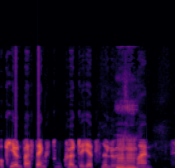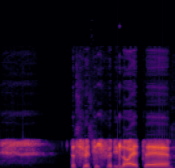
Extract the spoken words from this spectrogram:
okay, und was denkst du, könnte jetzt eine Lösung mhm. sein? Das fühlt sich für die Leute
